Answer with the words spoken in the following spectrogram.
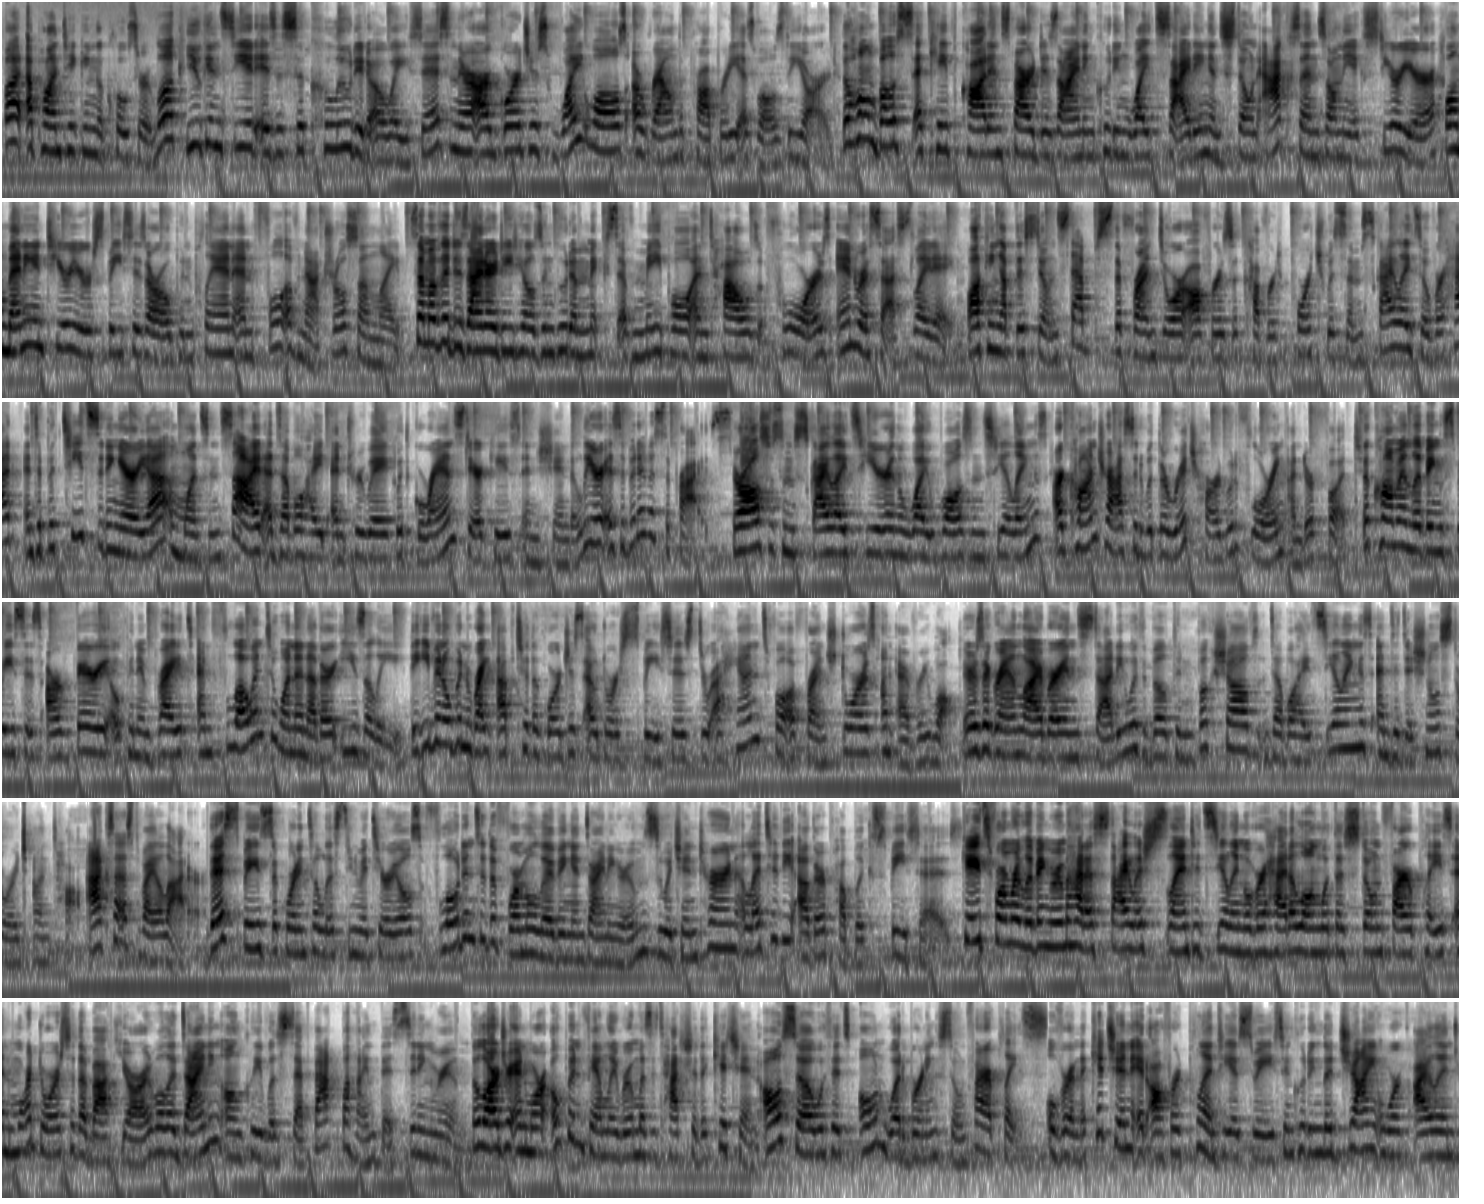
but upon taking a closer look, you can see it is a secluded oasis and there are gorgeous white walls around the property as well as the yard. The home boasts a Cape Cod inspired design including white siding and stone accents on the exterior, while many interior spaces are open plan and full of natural sunlight. Some of the designer details include a mix of maple and tiles floors and recessed lighting. Walking up the stone steps, the front door offers a covered porch with some skylights overhead and a petite sitting area, and once inside, a double height entryway with grand staircase and chandelier is a bit of a surprise. There are also some skylights here and the white walls and ceilings are contrasted with the rich hardwood flooring underfoot. The common living spaces are very open and bright and flow into one another easily. They even open right up to the gorgeous outdoor spaces through a handful of French doors on every wall. There's a grand library and study with built-in bookshelves, double height ceilings, and additional storage on top. Access accessed by a ladder. This space, according to listing materials, flowed into the formal living and dining rooms, which in turn led to the other public spaces. Kate's former living room had a stylish slanted ceiling overhead along with a stone fireplace and more doors to the backyard, while the dining enclave was set back behind this sitting room. The larger and more open family room was attached to the kitchen, also with its own wood-burning stone fireplace. Over in the kitchen, it offered plenty of space, including the giant work island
